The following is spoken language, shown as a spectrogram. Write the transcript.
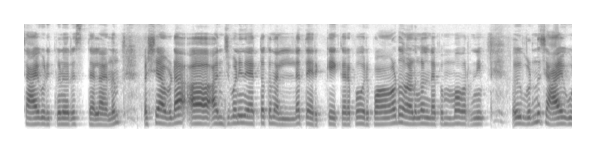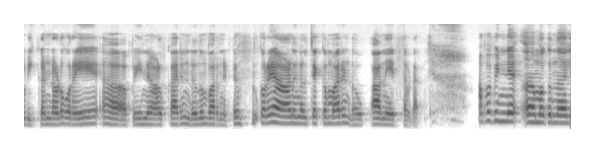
ചായ കുടിക്കുന്ന ഒരു സ്ഥലം സ്ഥലമാണ് പക്ഷേ അവിടെ അഞ്ച് മണി നേരത്തൊക്കെ നല്ല തിരക്കേക്കാരം. അപ്പോൾ ഒരുപാട് ആണുങ്ങളുണ്ടായപ്പോൾ ഉമ്മ പറഞ്ഞ് ഇവിടുന്ന് ചായ കുടിക്കണ്ട. അവിടെ കുറേ പിന്നെ ആൾക്കാരുണ്ടെന്നും പറഞ്ഞിട്ട് കുറേ ആണുങ്ങൾ ചെക്കന്മാരുണ്ടാവും ആ നേരത്തെ അവിടെ. അപ്പോൾ പിന്നെ നമുക്ക് എന്നാൽ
